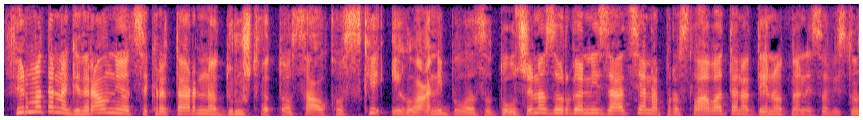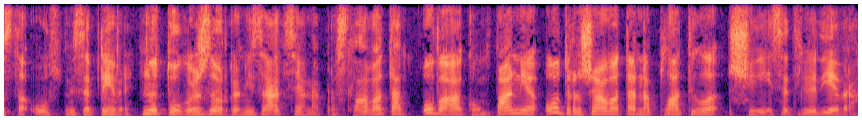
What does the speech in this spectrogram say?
Фирмата на генералниот секретар на друштвото Салковски и Лани била задолжена за организација на прославата на денот на независноста 8 септември. Но тогаш за организација на прославата оваа компанија од државата наплатила 60.000 евра.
